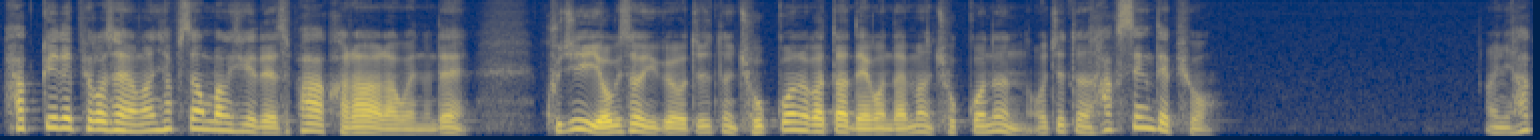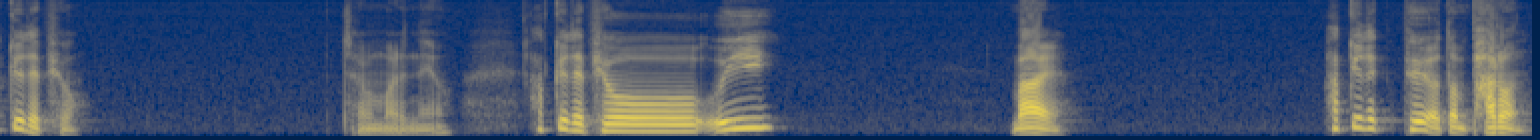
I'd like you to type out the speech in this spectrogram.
학교 대표가 사용한 협상 방식에 대해서 파악하라라고 했는데 굳이 여기서 이거 어쨌든 조건을 갖다 내건다면 조건은 어쨌든 학생 대표 아니 학교 대표 잘못 말했네요. 학교 대표의 말 학교 대표의 어떤 발언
